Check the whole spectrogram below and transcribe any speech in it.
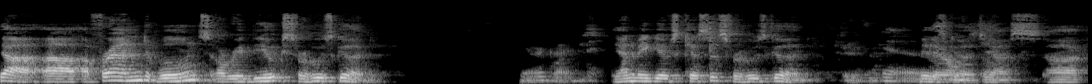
Yeah, uh, a friend wounds or rebukes for whose good? Your good. The enemy gives kisses for whose good. Yeah. It is good, yes. Uh,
